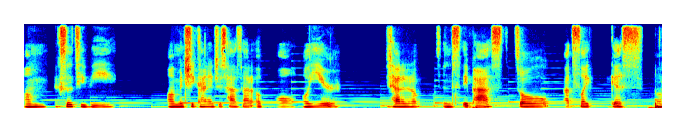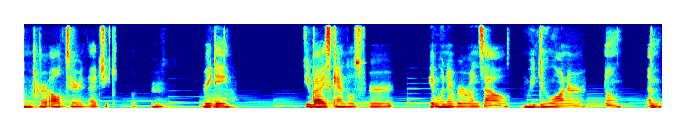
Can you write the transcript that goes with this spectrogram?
um next to the TV, um, and she kind of just has that up all all year. She's had it up since they passed, so that's like I guess um her altar that she keeps up there every day. She buys candles for it whenever it runs out. We do honor, you know, them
